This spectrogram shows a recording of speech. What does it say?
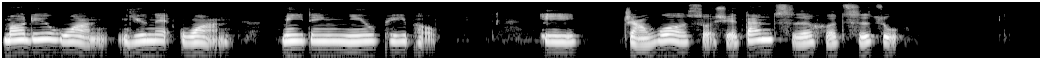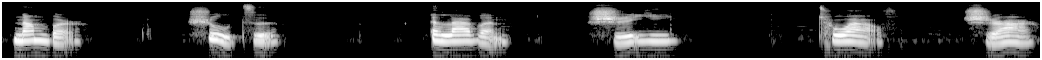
Module One, Unit One, Meeting New People。一、掌握所学单词和词组。Number，数字。Eleven，十一。Twelve，十二。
